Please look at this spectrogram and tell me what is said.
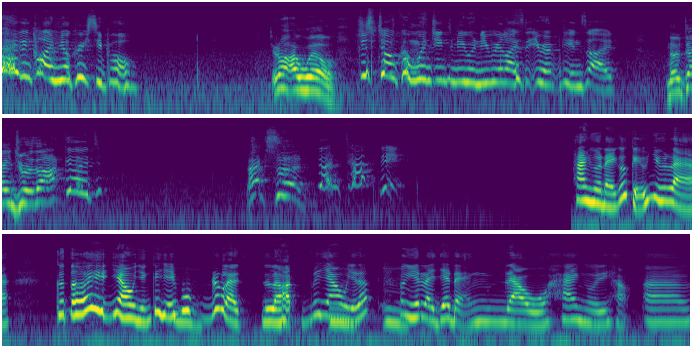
ahead and climb your greasy pole. Do you know what? I will. Just don't come whinging to me when you realize that you're empty inside. No danger of that. Good. Excellent. Fantastic. hai người này có kiểu như là cứ tới nhau những cái giây phút rất là lệch với nhau Ừ, vậy đó ừ. có nghĩa là giai đoạn đầu hai người đi học à,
